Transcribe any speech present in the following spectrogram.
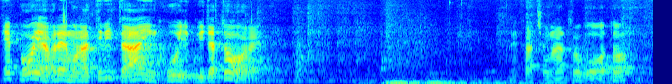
e poi avremo un'attività in cui il guidatore, ne faccio un altro vuoto,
